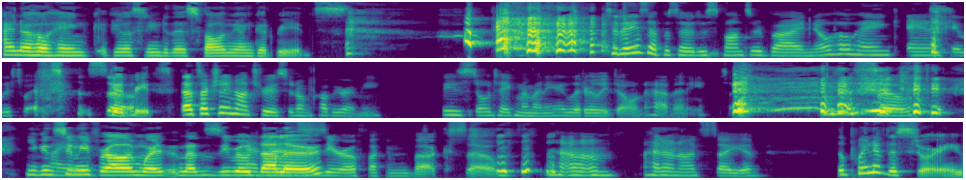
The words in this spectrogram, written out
hi NoHo Hank. If you're listening to this, follow me on Goodreads. Today's episode is sponsored by NoHo Hank and Taylor Swift. So Goodreads. that's actually not true, so don't copyright me. Please don't take my money. I literally don't have any. So- you can sue I- me for all I'm worth, and that's zero dollar. Zero fucking bucks. So um I don't know what to tell you. the point of this story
